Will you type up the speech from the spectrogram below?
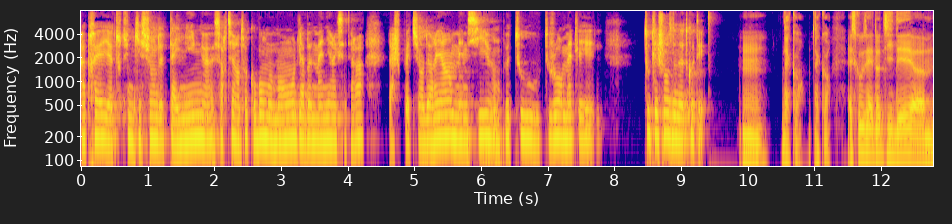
Après, il y a toute une question de timing, euh, sortir un truc au bon moment, de la bonne manière, etc. Là, je peux être sûr de rien, même si on peut toujours mettre les, toutes les chances de notre côté. Hmm, d'accord, d'accord. Est-ce que vous avez d'autres idées euh,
